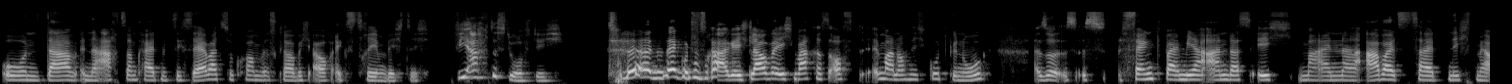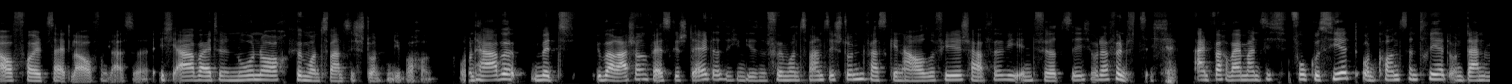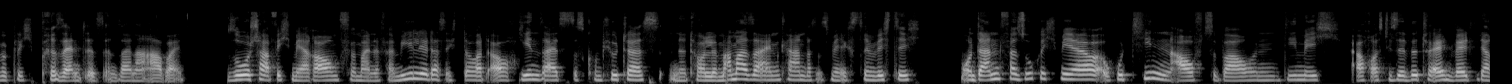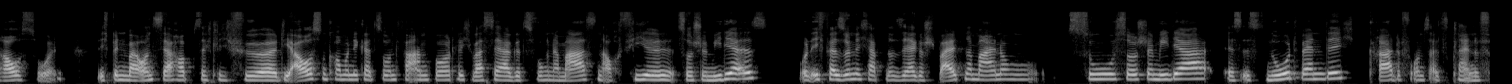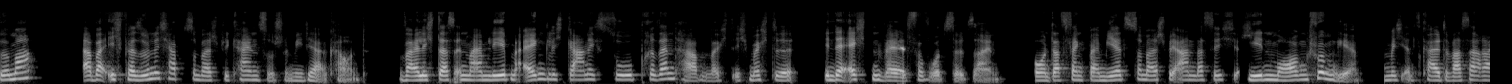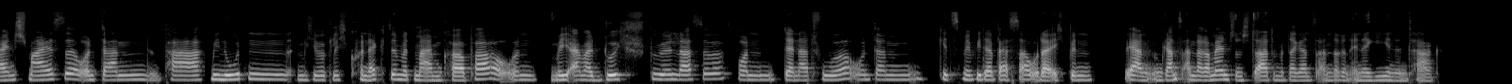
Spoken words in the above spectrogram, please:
Und da in der Achtsamkeit mit sich selber zu kommen, ist, glaube ich, auch extrem wichtig. Wie achtest du auf dich? Eine sehr gute Frage. Ich glaube, ich mache es oft immer noch nicht gut genug. Also es, es, fängt bei mir an, dass ich meine Arbeitszeit nicht mehr auf Vollzeit laufen lasse. Ich arbeite nur noch 25 Stunden die Woche und habe mit Überraschung festgestellt, dass ich in diesen 25 Stunden fast genauso viel schaffe wie in 40 oder 50. Einfach weil man sich fokussiert und konzentriert und dann wirklich präsent ist in seiner Arbeit. So schaffe ich mehr Raum für meine Familie, dass ich dort auch jenseits des Computers eine tolle Mama sein kann. Das ist mir extrem wichtig. Und dann versuche ich mir Routinen aufzubauen, die mich auch aus dieser virtuellen Welt wieder rausholen. Ich bin bei uns ja hauptsächlich für die Außenkommunikation verantwortlich, was ja gezwungenermaßen auch viel Social Media ist. Und ich persönlich habe eine sehr gespaltene Meinung zu Social Media. Es ist notwendig, gerade für uns als kleine Firma. Aber ich persönlich habe zum Beispiel keinen Social Media Account, weil ich das in meinem Leben eigentlich gar nicht so präsent haben möchte. Ich möchte in der echten Welt verwurzelt sein. Und das fängt bei mir jetzt zum Beispiel an, dass ich jeden Morgen schwimmen gehe, mich ins kalte Wasser reinschmeiße und dann ein paar Minuten mich wirklich connecte mit meinem Körper und mich einmal durchspülen lasse von der Natur und dann geht es mir wieder besser oder ich bin ja, ein ganz anderer Mensch und starte mit einer ganz anderen Energie in den Tag.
